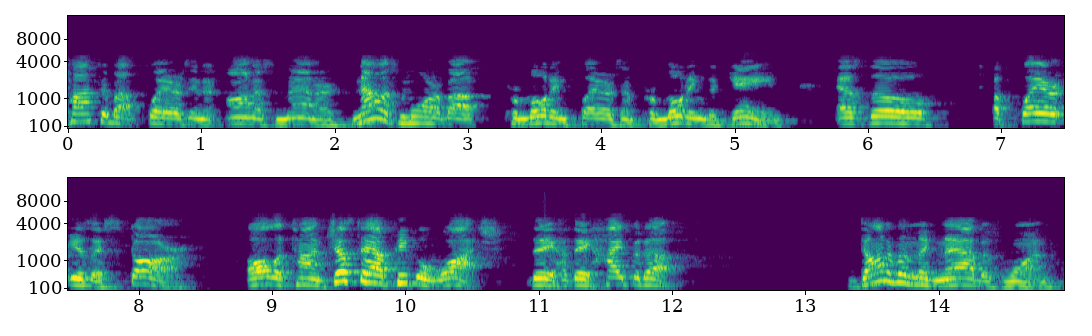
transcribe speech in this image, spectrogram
talked about players in an honest manner. Now it's more about promoting players and promoting the game as though a player is a star all the time, just to have people watch. They they hype it up. Donovan McNabb is one,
